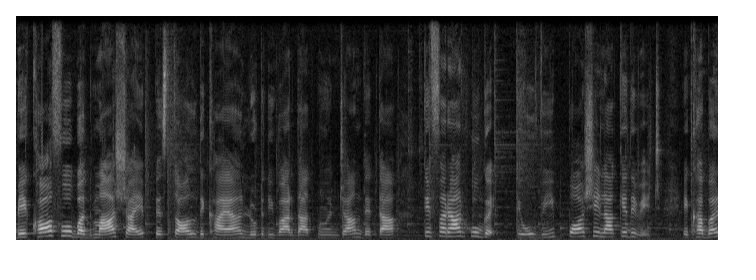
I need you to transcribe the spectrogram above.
ਬੇਖੌਫ ਉਹ ਬਦਮਾਸ਼ ਆਏ, ਪਿਸਤੌਲ ਦਿਖਾਇਆ, ਲੁੱਟ ਦੀ ਵਾਰਦਾਤ ਨੂੰ ਅੰਜਾਮ ਦਿੱਤਾ ਤੇ ਫਰਾਰ ਹੋ ਗਏ ਤੇ ਉਹ ਵੀ ਪੌਸ਼ ਇਲਾਕੇ ਦੇ ਵਿੱਚ। ਇਹ ਖਬਰ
